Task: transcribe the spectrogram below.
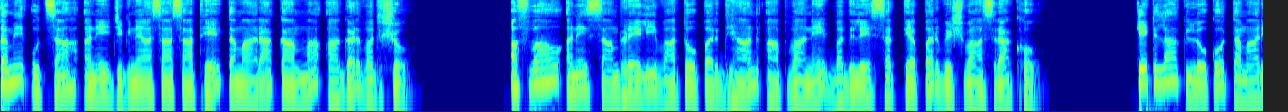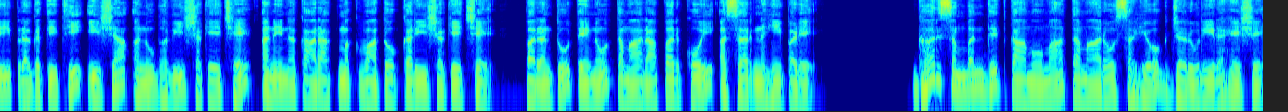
તમે ઉત્સાહ અને જિજ્ઞાસા સાથે તમારા કામમાં આગળ વધશો. અફવાઓ અને સાંભળેલી વાતો પર ધ્યાન આપવાને બદલે સત્ય પર વિશ્વાસ રાખો. કેટલાક લોકો તમારી પ્રગતિથી ઈર્ષ્યા અનુભવી શકે છે અને નકારાત્મક વાતો કરી શકે છે, પરંતુ તેનો તમારા પર કોઈ અસર નહીં પડે. ઘર સંબંધિત કામોમાં તમારો સહયોગ જરૂરી રહેશે.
